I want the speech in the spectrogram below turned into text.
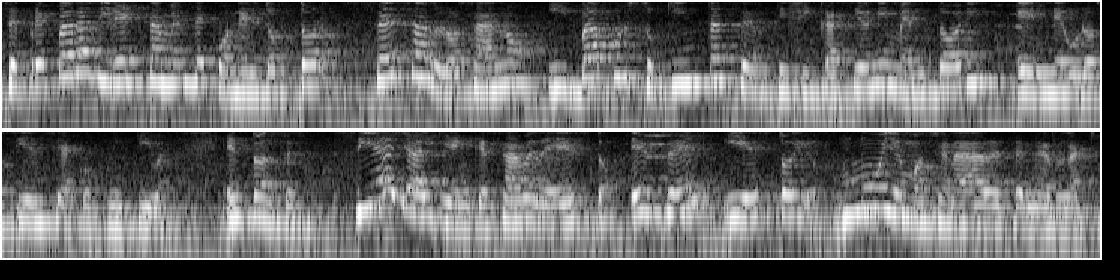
se prepara directamente con el doctor César Lozano y va por su quinta certificación y mentoring en neurociencia cognitiva. Entonces, si hay alguien que sabe de esto, es él y estoy muy emocionada de tenerla aquí.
